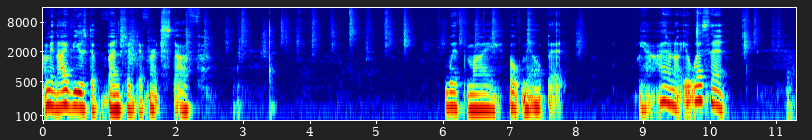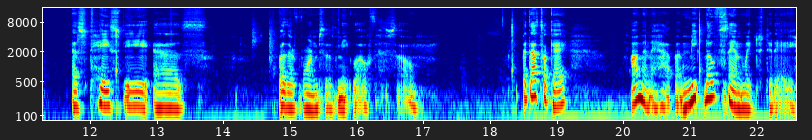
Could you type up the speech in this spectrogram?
I mean, I've used a bunch of different stuff with my oatmeal, but yeah, I don't know. It wasn't as tasty as other forms of meatloaf, so, but that's okay. I'm going to have a meatloaf sandwich today.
